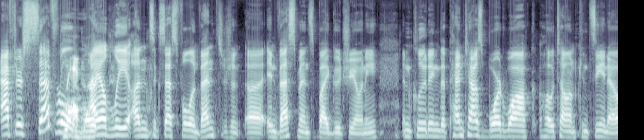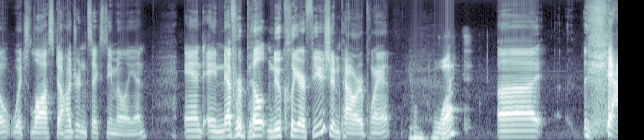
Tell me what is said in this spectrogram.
After several Robert. wildly unsuccessful invention, uh, investments by Guccione, including the Penthouse Boardwalk Hotel and Casino, which lost 160 million, and a never-built nuclear fusion power plant, What? uh, yeah,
